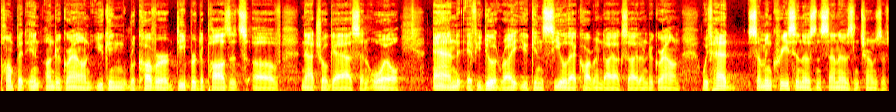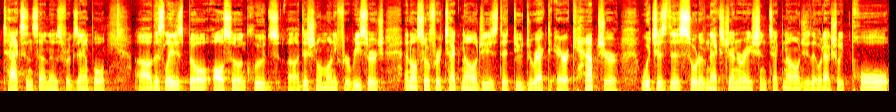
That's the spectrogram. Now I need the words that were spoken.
pump it in underground, you can recover deeper deposits of natural gas and oil. And if you do it right, you can seal that carbon dioxide underground. We've had some increase in those incentives in terms of tax incentives, for example. Uh, this latest bill also includes uh, additional money for research and also for technologies that do direct air capture, which is this sort of next generation technology that would actually pull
